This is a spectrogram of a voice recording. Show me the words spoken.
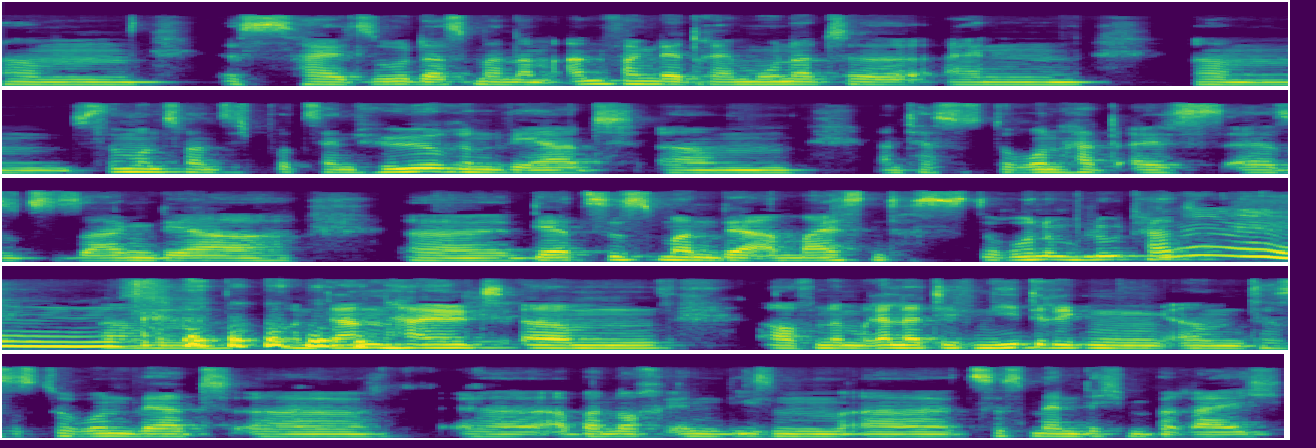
ähm, ist halt so, dass man am Anfang der drei Monate einen ähm, 25 Prozent höheren Wert ähm, an Testosteron hat als äh, sozusagen der, äh, der Cis-Mann, der am meisten Testosteron im Blut hat. Mm. und dann halt ähm, auf einem relativ niedrigen ähm, Testosteronwert, äh, äh, aber noch in diesem äh, cis-männlichen Bereich,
